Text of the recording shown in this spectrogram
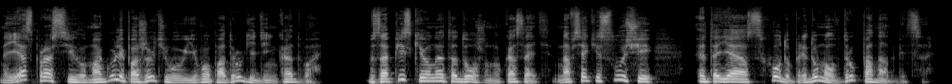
Я спросил, могу ли пожить у его подруги денька два. В записке он это должен указать. На всякий случай, это я сходу придумал, вдруг понадобится.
